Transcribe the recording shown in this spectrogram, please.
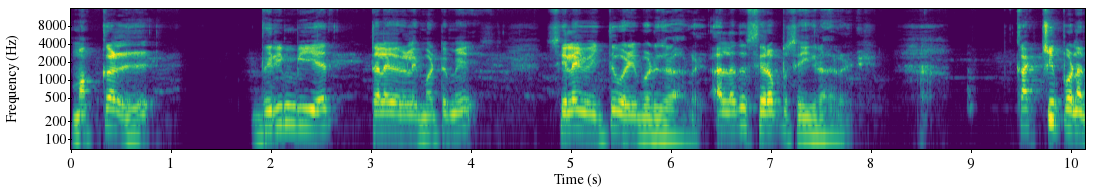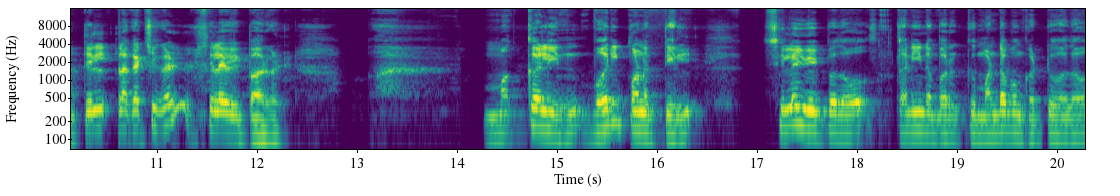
மக்கள் விரும்பிய தலைவர்களை மட்டுமே சிலை வைத்து வழிபடுகிறார்கள் அல்லது சிறப்பு செய்கிறார்கள். கட்சி பணத்தில் சில கட்சிகள் சிலை வைப்பார்கள். மக்களின் வரி பணத்தில் சிலை வைப்பதோ தனிநபருக்கு மண்டபம் கட்டுவதோ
